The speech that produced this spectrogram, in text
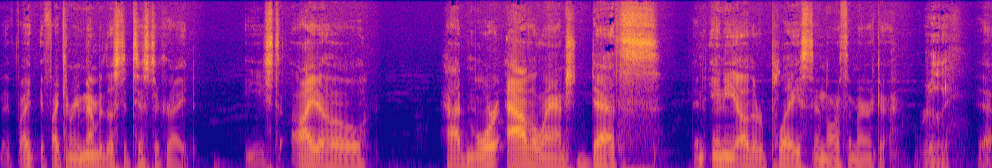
if I if I can remember the statistic right, East Idaho had more avalanche deaths than any other place in North America. Really? Yeah.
